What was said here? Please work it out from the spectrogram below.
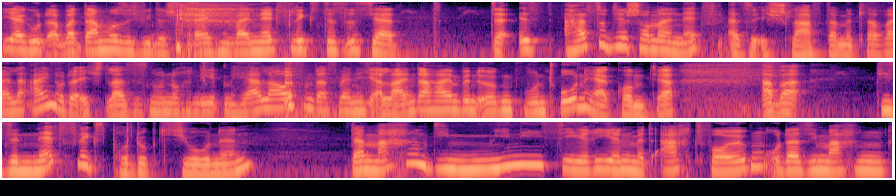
Ja gut, aber da muss ich widersprechen, weil Netflix, das ist ja, da ist, hast du dir schon mal Netflix, also ich schlafe da mittlerweile ein oder ich lasse es nur noch nebenher laufen, dass wenn ich allein daheim bin, irgendwo ein Ton herkommt, ja. Aber diese Netflix-Produktionen, da machen die Miniserien mit acht Folgen oder sie machen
